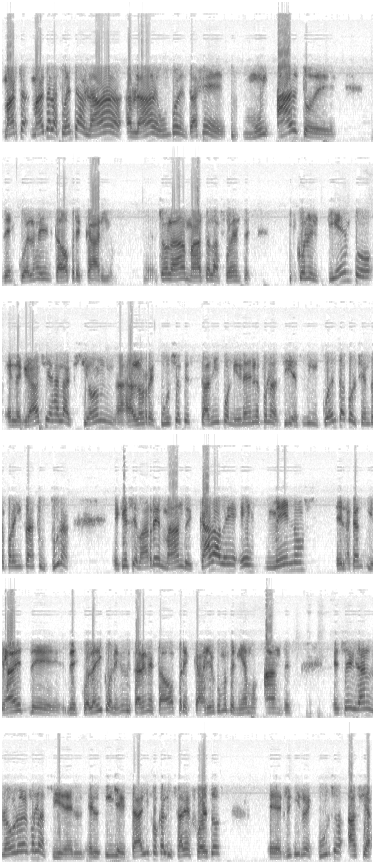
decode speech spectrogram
Marta, Marta La Fuente hablaba, hablaba de un porcentaje muy alto de, de escuelas en estado precario. Esto hablaba Marta La Fuente. Y con el tiempo, el, gracias a la acción, a, a, los recursos que están disponibles en el FONACI, es 50% para infraestructura, es que se va remando y cada vez es menos en la cantidad de, de, de, escuelas y colegios que están en estado precario como teníamos antes. Ese es el gran logro del FONACI, el, el inyectar y focalizar esfuerzos eh, y recursos hacia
